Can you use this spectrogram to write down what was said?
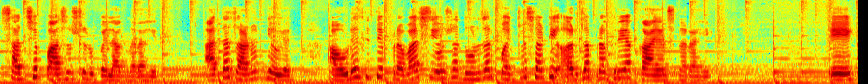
सातशे पासष्ट रुपये लागणार आहेत. आता जाणून घेऊयात आवडेल तिथे प्रवास योजना दोन हजार पंचवीससाठी अर्ज प्रक्रिया काय असणार आहे? एक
